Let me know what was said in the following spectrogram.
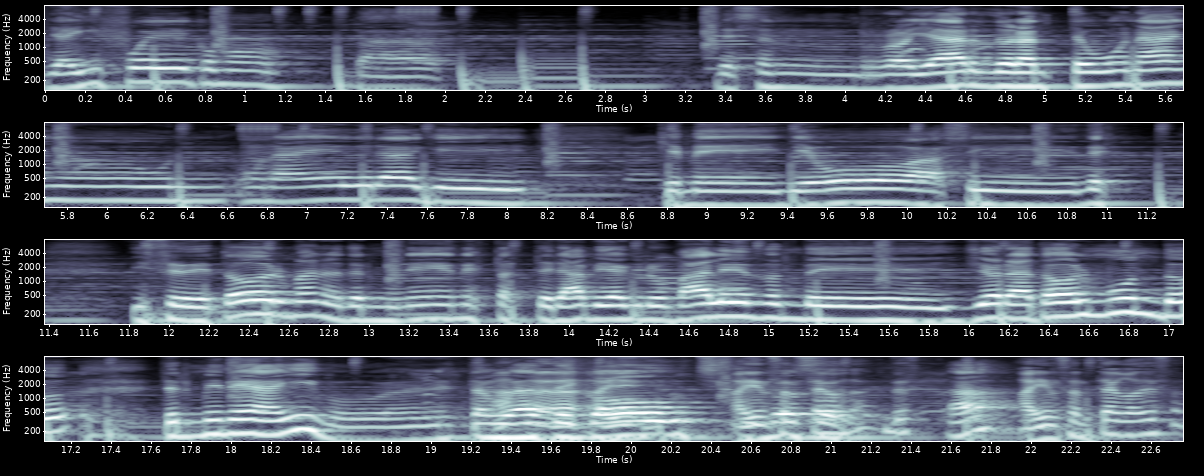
Y ahí fue como para desenrollar durante un año un- una hebra que, que me llevó así... de- hice de todo, hermano. Terminé en estas terapias grupales donde llora todo el mundo. Terminé ahí, po, en estas weas de Ah, coach. ¿Ahí, ahí y en Santiago? eso. de esa? ¿Ah? ¿Ahí en Santiago de esa?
